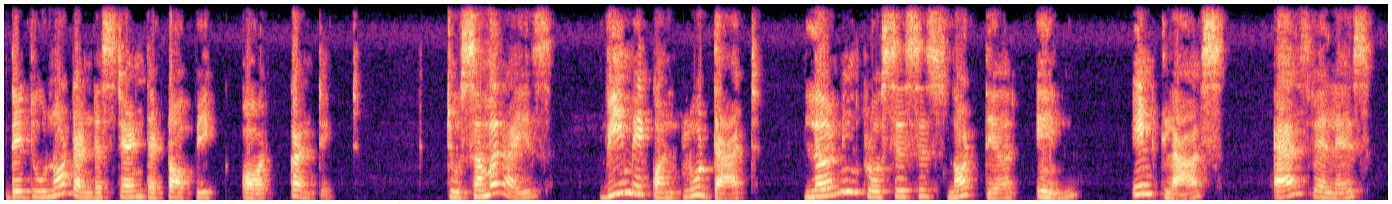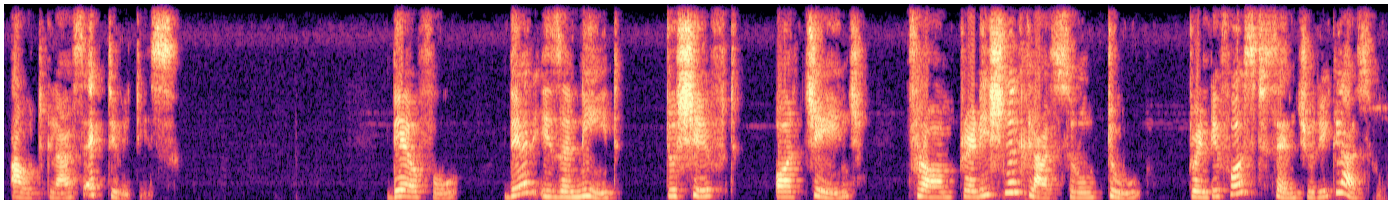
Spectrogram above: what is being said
they do not understand the topic or content. To summarize, we may conclude that learning process is not there in in-class as well as out-class activities. Therefore, there is a need to shift or change from traditional classroom to 21st century classroom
